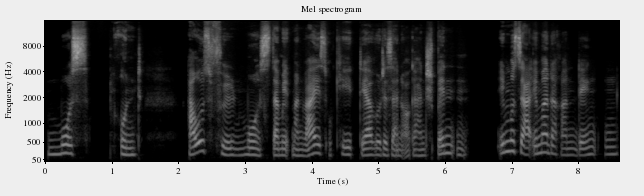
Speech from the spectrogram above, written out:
muss und ausfüllen muss, damit man weiß, okay, der würde sein Organ spenden. Ich muss ja immer daran denken,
